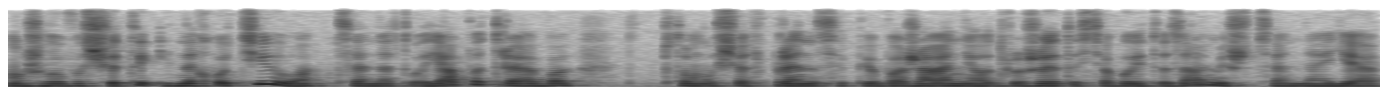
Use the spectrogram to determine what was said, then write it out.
Можливо, що ти і не хотіла, це не твоя потреба, тому що, в принципі, бажання одружитися, вийти заміж це не є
